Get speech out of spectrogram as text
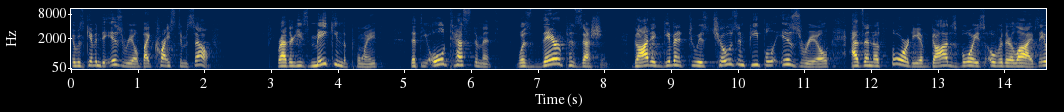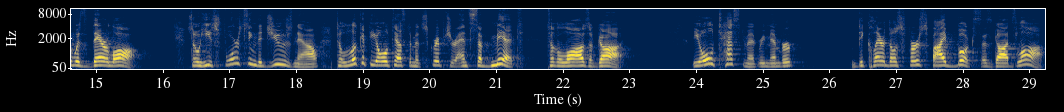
It was given to Israel by Christ himself. Rather, he's making the point that the Old Testament was their possession. God had given it to his chosen people, Israel, as an authority of God's voice over their lives. It was their law. So he's forcing the Jews now to look at the Old Testament scripture and submit to the laws of God. The Old Testament, remember, declared those first five books as God's law.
